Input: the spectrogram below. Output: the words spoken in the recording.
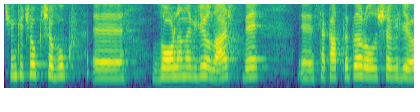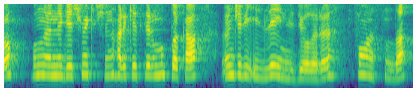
Çünkü çok çabuk e, zorlanabiliyorlar ve e, sakatlıklar oluşabiliyor. Bunun önüne geçmek için hareketleri mutlaka önce bir izleyin videoları. Sonrasında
